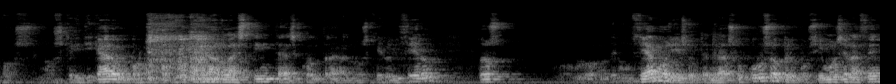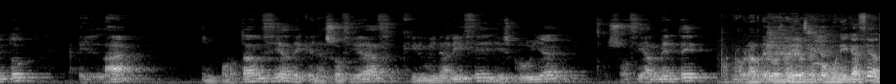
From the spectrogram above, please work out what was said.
nos, criticaron por, por, no cargar las tintas contra los que lo hicieron, entonces lo denunciamos y eso tendrá su curso, pero pusimos el acento en la importancia de que la sociedad criminalice y excluya socialmente, por no hablar de los medios de comunicación,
